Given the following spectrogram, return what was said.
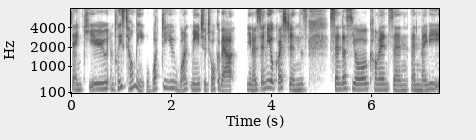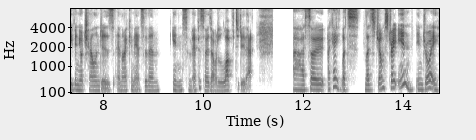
thank you, and please tell me what do you want me to talk about you know send me your questions send us your comments and and maybe even your challenges and i can answer them in some episodes i would love to do that. Uh, so okay let's let's jump straight in. Enjoy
